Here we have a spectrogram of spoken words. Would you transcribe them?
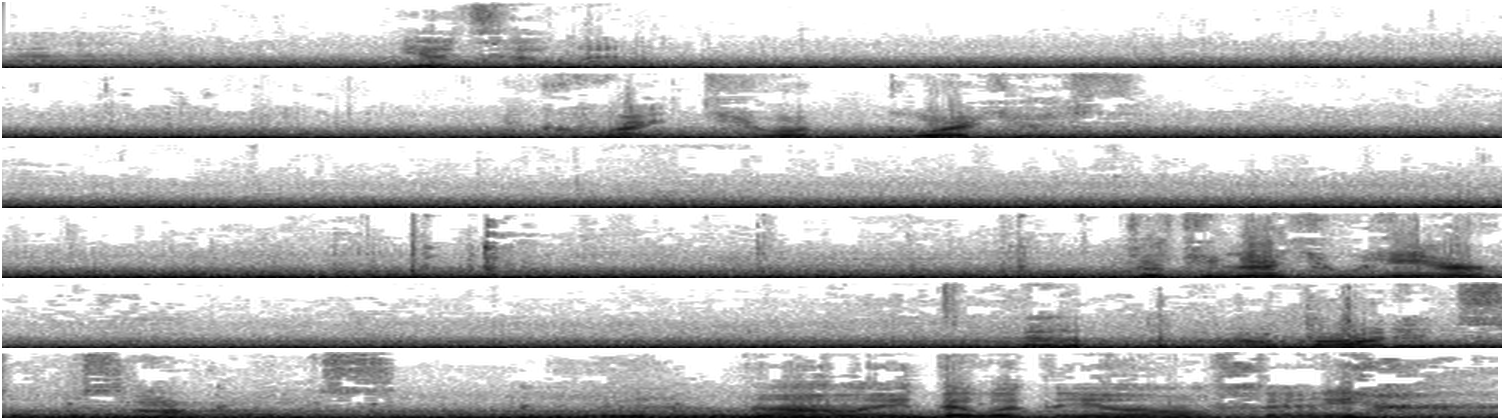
Hmm. You're quite you're gorgeous. Got your natural hair? Yep, I bought it so it's mine. Oh, ain't that what they all say?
